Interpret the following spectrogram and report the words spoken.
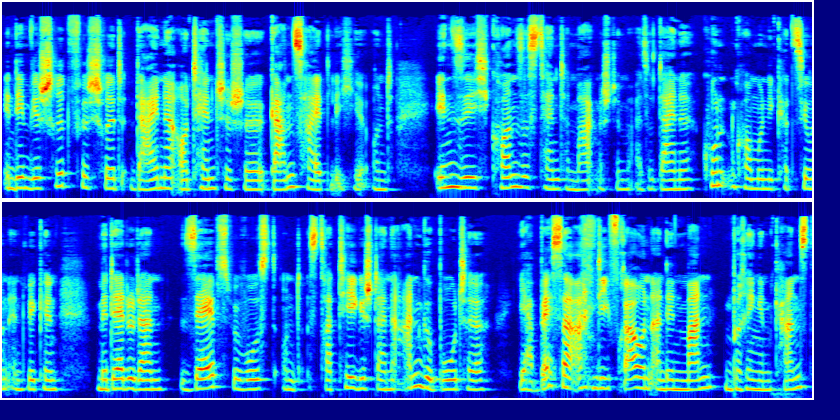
in dem wir Schritt für Schritt deine authentische, ganzheitliche und in sich konsistente Markenstimme, also deine Kundenkommunikation entwickeln, mit der du dann selbstbewusst und strategisch deine Angebote ja besser an die Frau und an den Mann bringen kannst.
